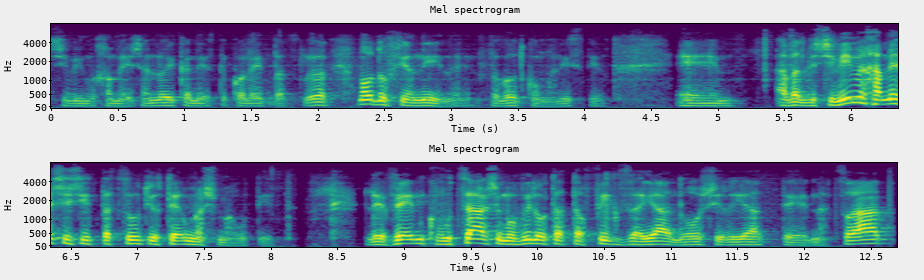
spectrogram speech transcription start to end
75, אה, אני לא אכנס לכל ההתפצלויות, מאוד אופייני למפלגות קומוניסטיות. אה, אבל ב-75 יש התפצלות יותר משמעותית, לבין קבוצה שמוביל אותה תרפיק זיאד, ראש עיריית נצרת,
